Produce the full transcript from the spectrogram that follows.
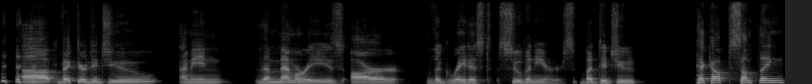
uh, Viktor, did you, I mean, the memories are the greatest souvenirs, but did you pick up something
